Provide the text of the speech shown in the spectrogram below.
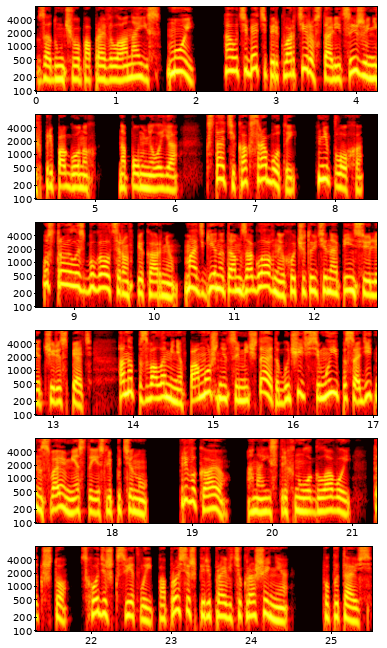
задумчиво поправила Анаис. Мой. А у тебя теперь квартира в столице и жених при погонах, напомнила я. Кстати, как с работой? Неплохо. Устроилась бухгалтером в пекарню. Мать Гены там за главную, хочет уйти на пенсию лет через пять. Она позвала меня в помощницы, мечтает обучить всему и посадить на свое место, если потяну. Привыкаю. Она истряхнула головой. «Так что, сходишь к Светлой, попросишь переправить украшения?» «Попытаюсь»,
